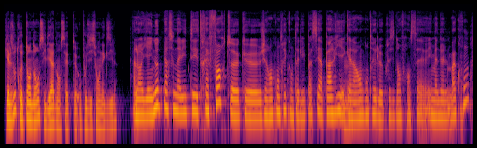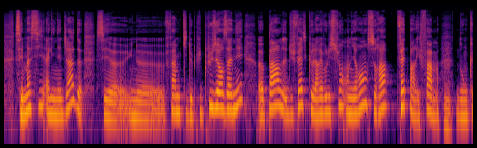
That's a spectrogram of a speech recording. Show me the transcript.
Quelles autres tendances il y a dans cette opposition en exil? Alors, il y a une autre personnalité très forte euh, que j'ai rencontrée quand elle est passée à Paris et mm. qu'elle a rencontré le président français Emmanuel Macron. C'est Massi Alinejad. C'est euh, une femme qui, depuis plusieurs années, euh, parle du fait que la révolution en Iran sera faite par les femmes. Mm. Donc,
